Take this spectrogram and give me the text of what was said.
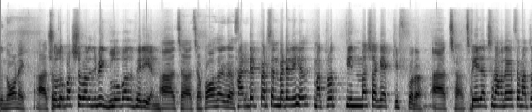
কিন্তু অনেক। আচ্ছা ষোলো তো- পাঁচশো বারো জিবি গ্লোবাল ভেরিয়েন্ট আচ্ছা আচ্ছা কত থাকবে আজকে? হান্ড্রেড পার্সেন্ট ব্যাটারি হেলথ মাত্র তিন মাস আগে অ্যাক্টিভ করা। আচ্ছা আচ্ছা। পেয়ে যাচ্ছেন আমাদের কাছে মাত্র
